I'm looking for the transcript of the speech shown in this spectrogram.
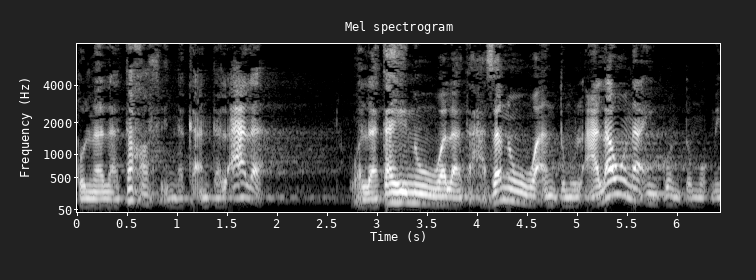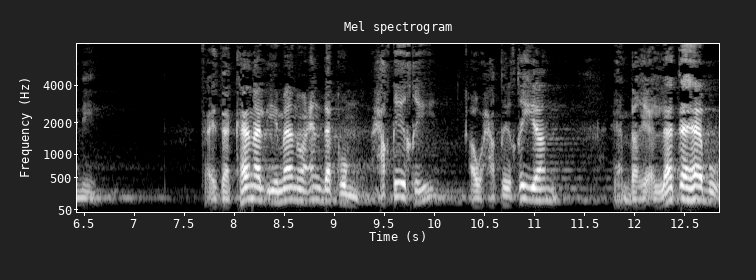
قلنا لا تخف إنك أنت الأعلى ولا تهنوا ولا تحزنوا وأنتم الأعلون إن كنتم مؤمنين. فإذا كان الإيمان عندكم حقيقي أو حقيقيا ينبغي أن لا تهابوا.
